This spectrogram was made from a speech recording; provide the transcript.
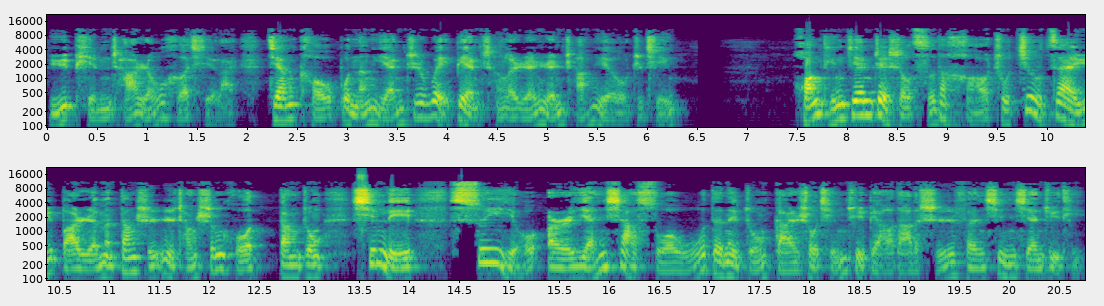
与品茶糅合起来，将口不能言之味变成了人人常有之情。黄庭坚这首词的好处就在于把人们当时日常生活当中心里虽有而言下所无的那种感受情绪表达的十分新鲜具体、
